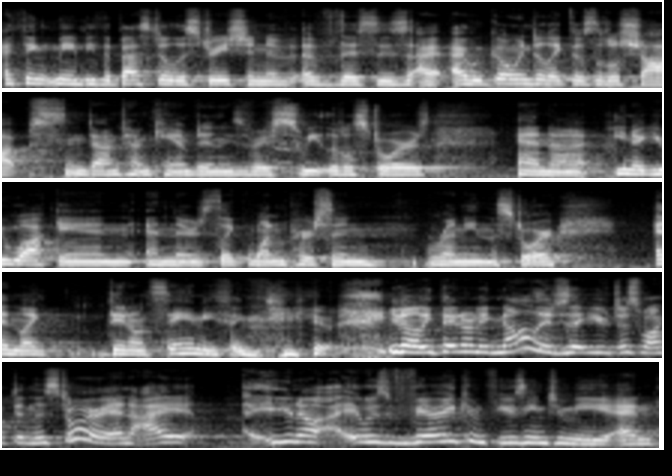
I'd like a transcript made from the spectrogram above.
I think maybe the best illustration of, of this is I, I, would go into like those little shops in downtown Camden, these very sweet little stores, and uh, you know you walk in and there's like one person running the store, and like they don't say anything to you, you know, like they don't acknowledge that you've just walked in the store, and I you know, it was very confusing to me, and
